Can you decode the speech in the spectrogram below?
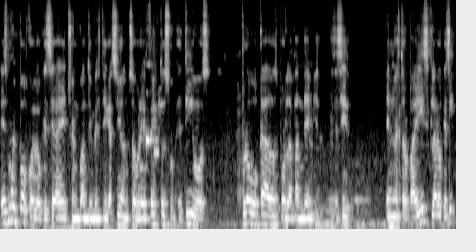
es muy poco lo que se ha hecho en cuanto a investigación sobre efectos subjetivos provocados por la pandemia. Es decir, en nuestro país, claro que sí,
